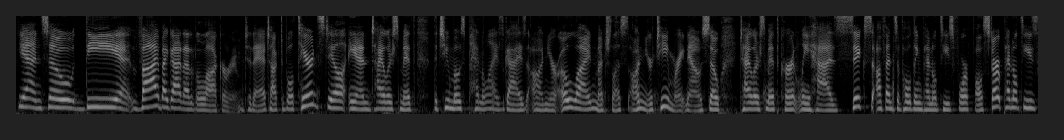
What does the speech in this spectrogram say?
Yeah, and so the vibe I got out of the locker room today, I talked to both Terence Steele and Tyler Smith, the two most penalized guys on your O line, much less on your team right now. So Tyler Smith currently has six offensive holding penalties, four false start penalties.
